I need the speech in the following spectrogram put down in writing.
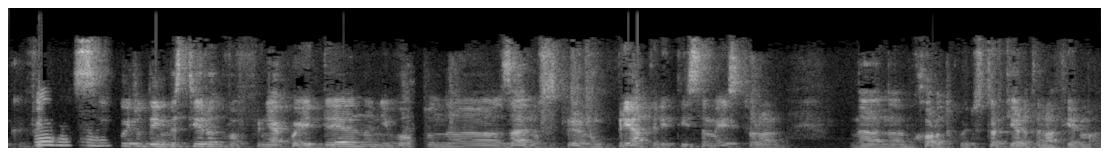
каквито които да инвестират в някоя идея на нивото на заедно с примерно приятелите и семейство на, на, на хората, които стартират една фирма.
